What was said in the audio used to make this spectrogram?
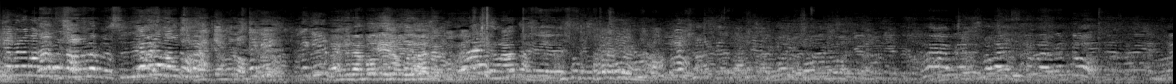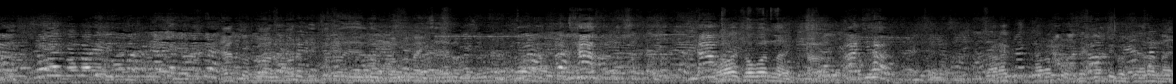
ক্যামেরা বন্ধ দেখি দেখি ক্যামেরা বন্ধ ভয় সবার নাই। যারা খারাপ করছে ক্ষতি করছে এরা নাই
